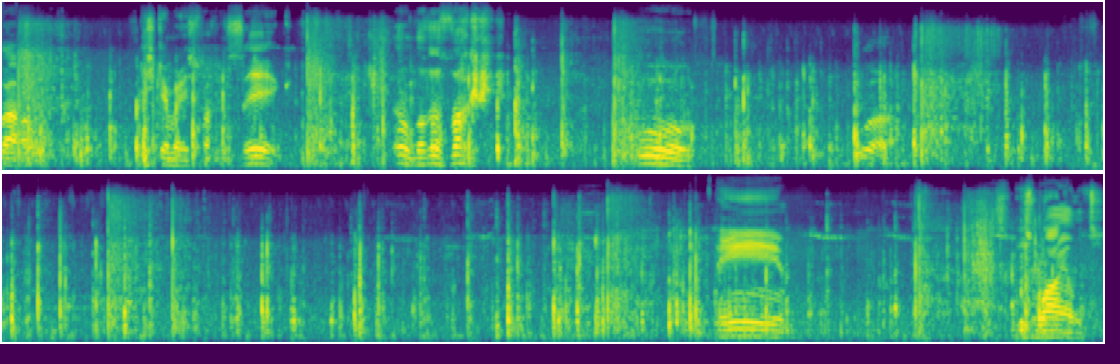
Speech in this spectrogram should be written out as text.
Wow. This camera is fucking sick. Oh, fuck? Whoa. Whoa. Damn. It's wild.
